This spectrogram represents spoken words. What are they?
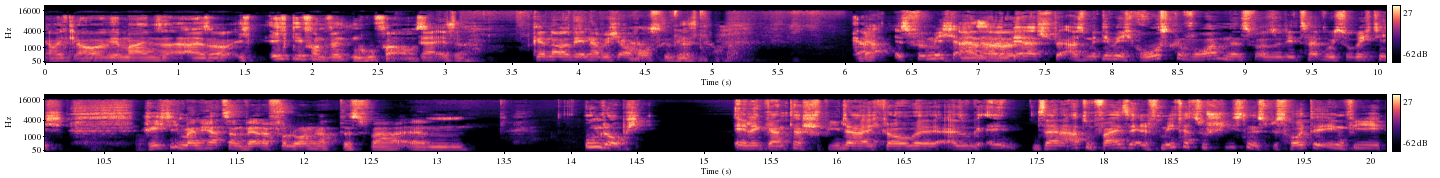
Aber ich glaube, wir meinen, also ich, ich gehe von Windenhufer aus. Da ist er. Genau, den habe ich auch ja, ausgewählt. Ja. ja. ist für mich einer, also, der, also mit dem ich groß geworden. Das war so die Zeit, wo ich so richtig, richtig mein Herz an Werder verloren habe. Das war ähm, unglaublich eleganter Spieler. Ich glaube, also äh, seine Art und Weise, Elfmeter zu schießen, ist bis heute irgendwie,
